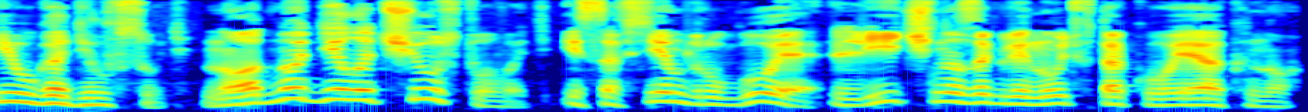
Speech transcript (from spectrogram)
и угодил в суть. Но одно дело чувствовать, и совсем другое — лично заглянуть в такое окно.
